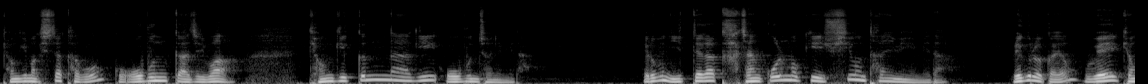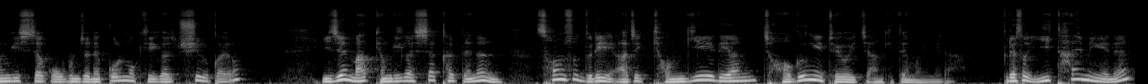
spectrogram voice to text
경기 막 시작하고 그 5분까지와 경기 끝나기 5분 전입니다. 여러분 이때가 가장 골 먹기 쉬운 타이밍입니다. 왜 그럴까요? 왜 경기 시작 5분 전에 골 먹기가 쉬울까요? 이제 막 경기가 시작할 때는 선수들이 아직 경기에 대한 적응이 되어 있지 않기 때문입니다. 그래서 이 타이밍에는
